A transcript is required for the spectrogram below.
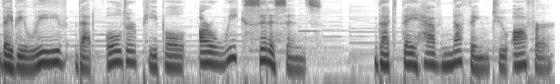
They believe that older people are weak citizens, that they have nothing to offer.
